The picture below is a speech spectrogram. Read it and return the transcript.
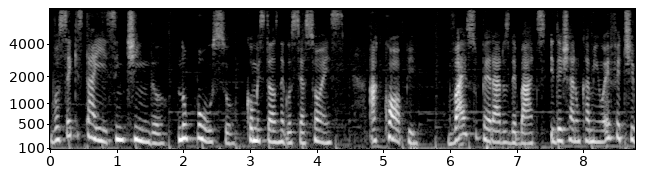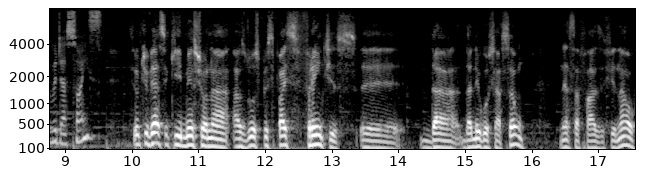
você que está aí sentindo no pulso como estão as negociações, a COP vai superar os debates e deixar um caminho efetivo de ações? Se eu tivesse que mencionar as duas principais frentes eh, da, da negociação nessa fase final,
